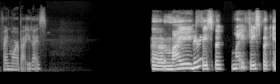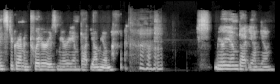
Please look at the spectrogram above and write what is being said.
find more about you guys? Uh, my Miriam? Facebook, my Facebook, Instagram, and Twitter is Miriam.yumyum. Miriam.yumyum.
